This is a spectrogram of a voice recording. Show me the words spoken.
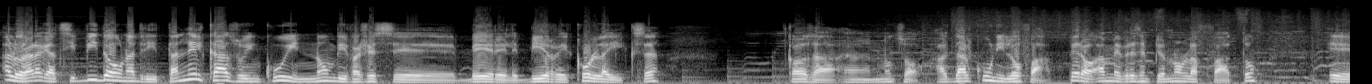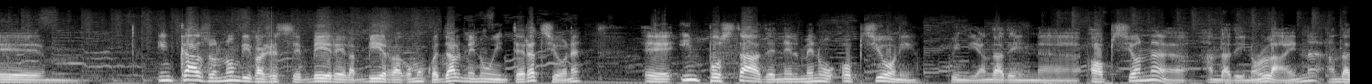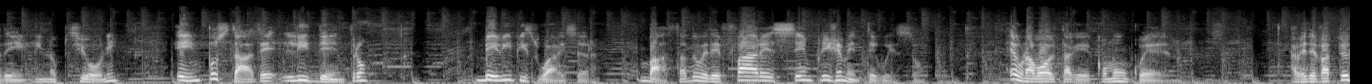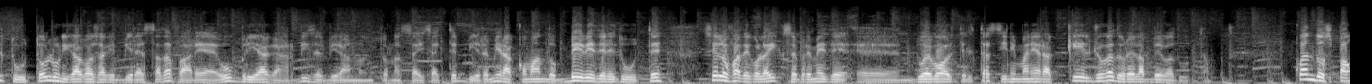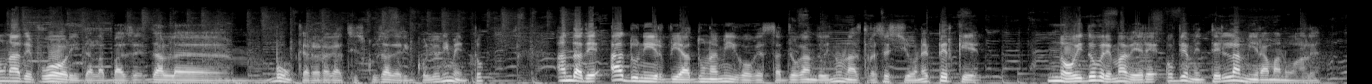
Allora ragazzi vi do una dritta. Nel caso in cui non vi facesse bere le birre con la X cosa eh, non so ad alcuni lo fa però a me per esempio non l'ha fatto. E ehm, in caso non vi facesse bere la birra comunque dal menu interazione eh, impostate nel menu opzioni quindi andate in uh, option uh, andate in online andate in opzioni e impostate lì dentro Baby Peacewiser basta dovete fare semplicemente questo e una volta che comunque avete fatto il tutto l'unica cosa che vi resta da fare è ubriacarvi serviranno intorno a 6-7 birre. Mi raccomando bevetele tutte. Se lo fate con la X premete eh, due volte il tastino in maniera che il giocatore la beva tutta. Quando spawnate fuori dalla base dal ehm, bunker ragazzi scusate rincoglionimento andate ad unirvi ad un amico che sta giocando in un'altra sessione perché noi dovremo avere ovviamente la mira manuale.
